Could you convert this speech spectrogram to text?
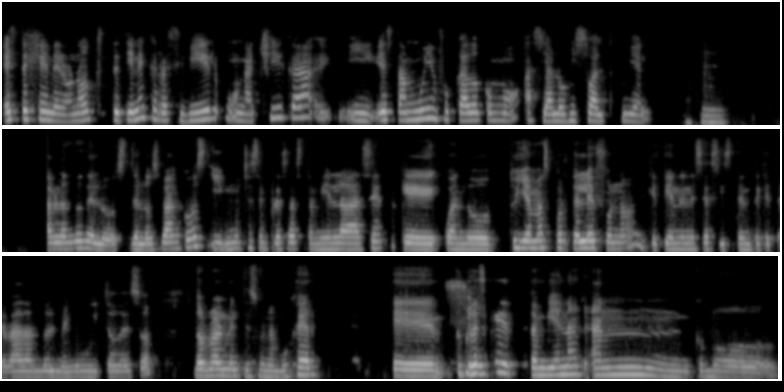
este género, ¿no? Te tiene que recibir una chica y, está muy enfocado como hacia lo visual también. Hablando de los, de los bancos y muchas empresas también lo hacen, que cuando tú llamas por teléfono que tienen ese asistente que te va dando el menú y todo eso, normalmente es una mujer. Eh, ¿Tú crees que también han, como,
